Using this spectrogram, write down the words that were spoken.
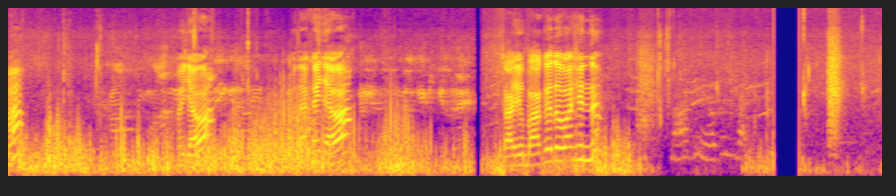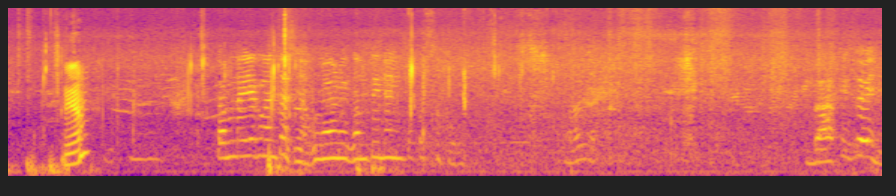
હા? ખાઈ જાવ બધા ખાઈ જાવ તો હજુ બાકી તો વાસીને એમ તમને એક ગમતી નહીં, તો બાકી જોઈ ને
